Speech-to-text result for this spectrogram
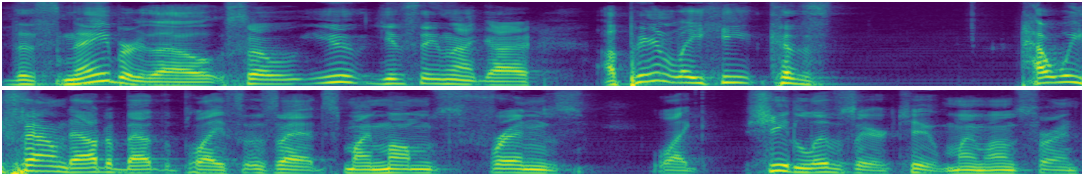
this neighbor though so you you've seen that guy apparently he because how we found out about the place was that it's my mom's friend's like she lives there too my mom's friend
